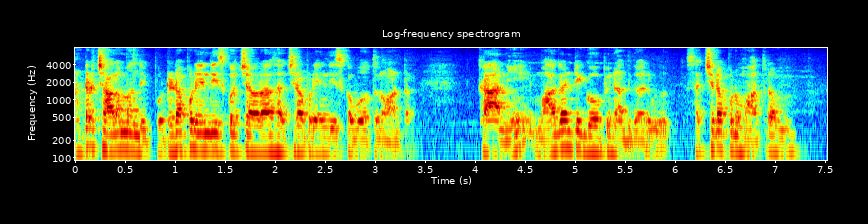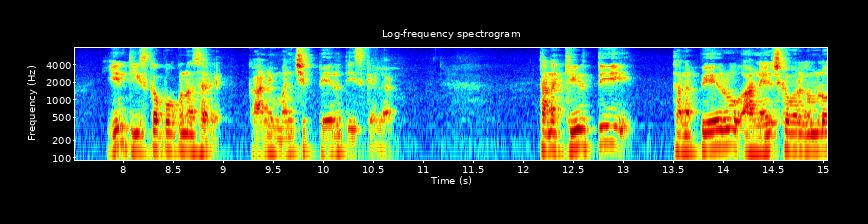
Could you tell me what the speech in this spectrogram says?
అంటారు చాలామంది పుట్టేటప్పుడు ఏం తీసుకొచ్చావరా? చచ్చినప్పుడు ఏం తీసుకోబోతున్నావు అంటారు. కానీ మాగంటి గోపీనాథ్ గారు సచ్చినప్పుడు మాత్రం ఏం తీసుకపోకున్నా సరే కానీ మంచి పేరు తీసుకెళ్ళాడు. తన కీర్తి తన పేరు ఆ నియోజకవర్గంలో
